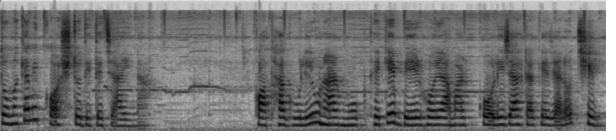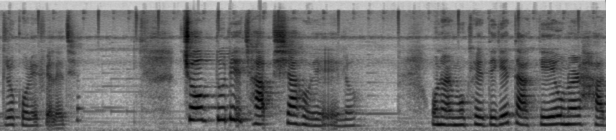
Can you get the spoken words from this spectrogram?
তোমাকে আমি কষ্ট দিতে চাই না। কথাগুলি ওনার মুখ থেকে বের হয়ে আমার কলিজাটাকে যেন ছিদ্র করে ফেলেছে। চোখ দুটি ঝাপসা হয়ে এলো। ওনার মুখের দিকে তাকিয়ে ওনার হাত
